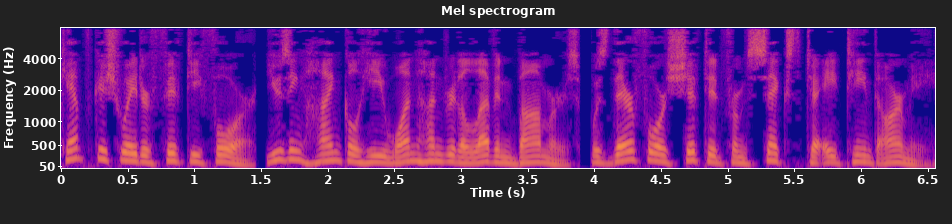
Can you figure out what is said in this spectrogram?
Kampfgeschwader 54, using Heinkel He 111 bombers, was therefore shifted from 6th to 18th Army.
